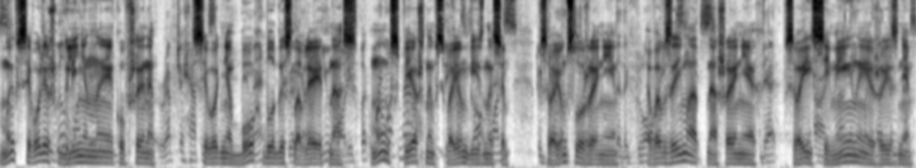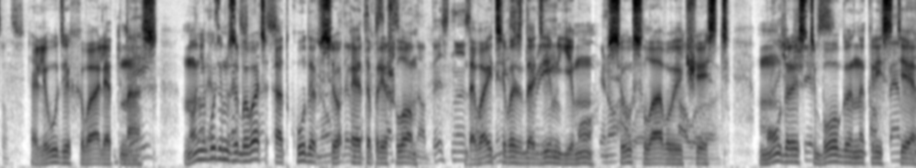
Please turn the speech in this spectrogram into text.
Мы всего лишь глиняные кувшины. Сегодня Бог благословляет нас. Мы успешны в своем бизнесе, в своем служении, во взаимоотношениях, в своей семейной жизни. Люди хвалят нас. Но не будем забывать, откуда все это пришло. Давайте воздадим Ему всю славу и честь. Мудрость Бога на кресте.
